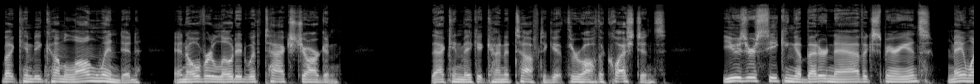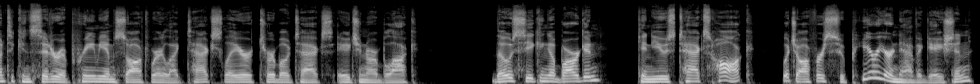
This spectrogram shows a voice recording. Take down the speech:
but can become long winded and overloaded with tax jargon. That can make it kind of tough to get through all the questions. Users seeking a better nav experience may want to consider a premium software like TaxSlayer, TurboTax, H&R Block. Those seeking a bargain can use TaxHawk, which offers superior navigation,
